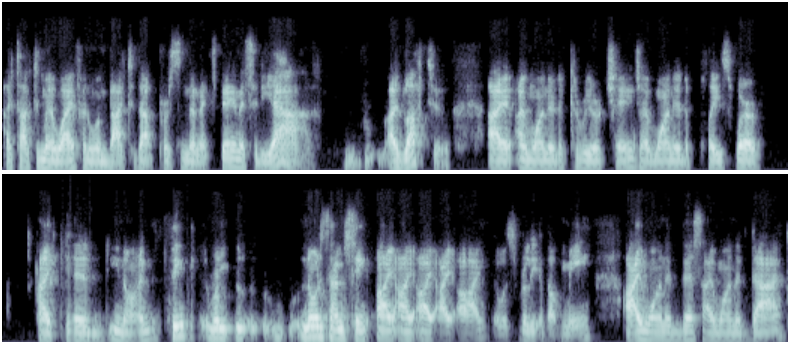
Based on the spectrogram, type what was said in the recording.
I talked to my wife and went back to that person the next day and I said, Yeah, I'd love to. I, I wanted a career change. I wanted a place where I could, you know, and think, rem, notice I'm saying I, I, I, I, I. It was really about me. I wanted this, I wanted that.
